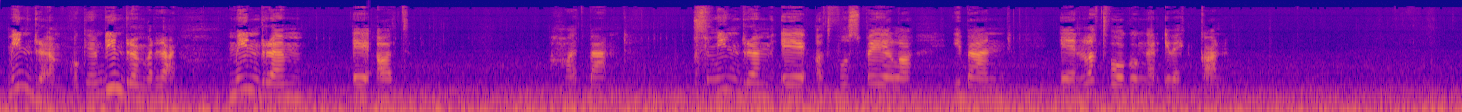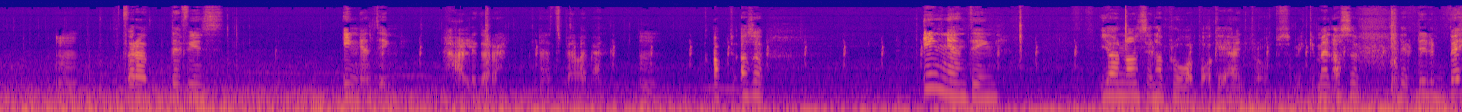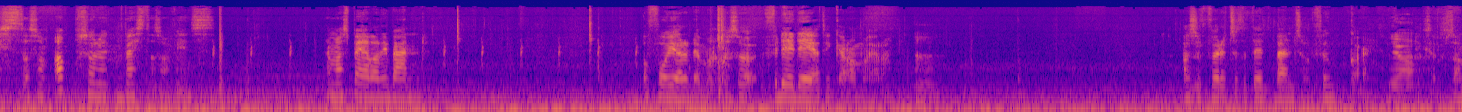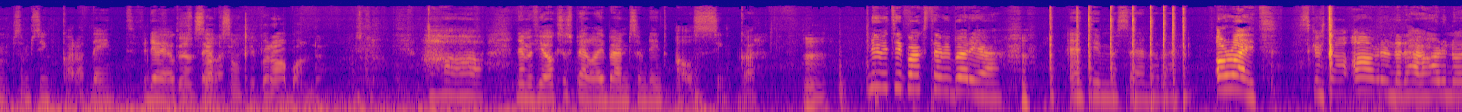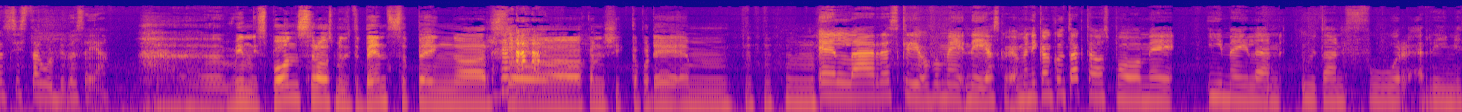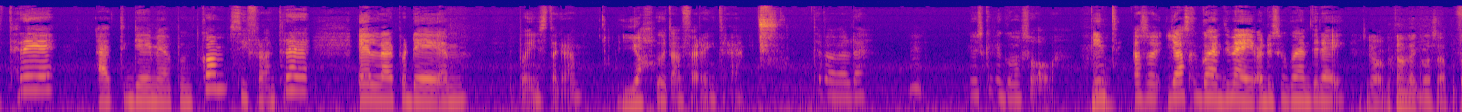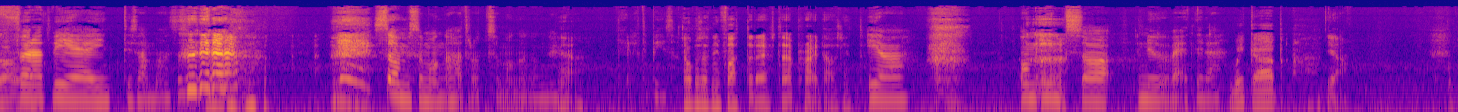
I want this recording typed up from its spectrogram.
min dröm, okej om din dröm var det där. Min dröm är att ha ett band. Alltså min dröm är att få spela i band en eller två gånger i veckan. Mm. För att det finns ingenting härligare än att spela i band. Mm. Alltså, ingenting jag någonsin har provat på. Okej, jag har inte provat på så mycket. Men alltså, det, det är det bästa som, absolut bästa som finns. När man spelar i band. Och får göra det man, alltså, för det är det jag tycker om att göra. Mm. Alltså förutsatt att det är ett band som funkar. Ja. Liksom, som, som synkar. Att det är inte, för det har jag Det är också en spelat. som klipper av. Haha. Nej men för jag har också spelat i band som det inte alls synkar. Mm. Nu är vi tillbaks där vi började. En timme senare. Alright, ska vi ta och avrunda det här? Har du något sista ord du vill säga? Eh, Vill ni sponsra oss med lite bensapengar så kan ni skicka på DM. Eller skriva på mig. Nej jag skojar. Men ni kan kontakta oss på med e-mailen utanforring3 at gmail.com, siffran 3. Eller på DM på Instagram, Ja. utanför ring 3. Det var väl det. Nu ska vi gå och sova. Inte, alltså jag ska gå hem till mig och du ska gå hem till dig. Ja, vi kan lägga oss här på golvet. För att vi är inte tillsammans. Som så många har trott så många gånger. ja. Det är lite pinsamt. Jag hoppas att ni fattar det efter Pride-avsnittet. Ja. Om inte så nu vet ni det. Wake up! Ja.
